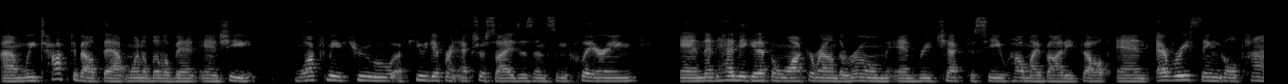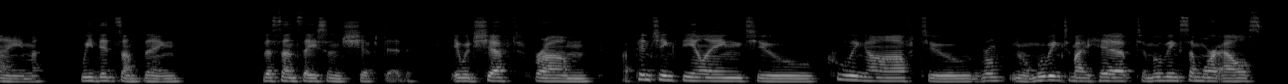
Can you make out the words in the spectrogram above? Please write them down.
um, we talked about that one a little bit, and she walked me through a few different exercises and some clearing and then had me get up and walk around the room and recheck to see how my body felt. And every single time we did something, the sensation shifted. It would shift from a pinching feeling to cooling off to you know, moving to my hip to moving somewhere else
